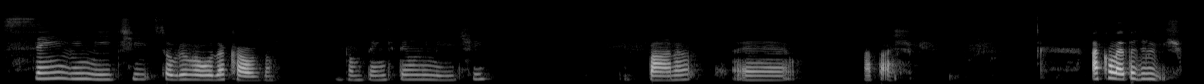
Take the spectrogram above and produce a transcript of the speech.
sem limite sobre o valor da causa. Então tem que ter um limite para é, a taxa. A coleta de lixo.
